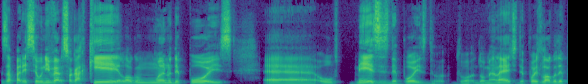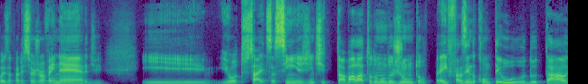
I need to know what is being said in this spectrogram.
mas apareceu o Universo HQ logo um ano depois. é, ou meses depois do, do, do Omelete. Depois, logo depois apareceu o Jovem Nerd. E, e outros sites assim. A gente tava lá todo mundo junto, aí fazendo conteúdo tal,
